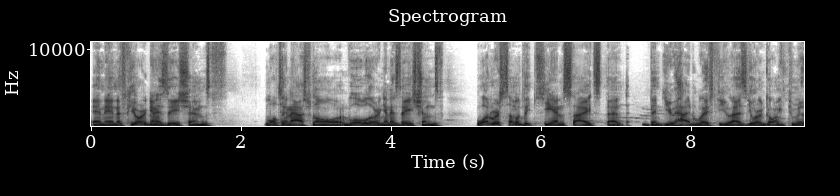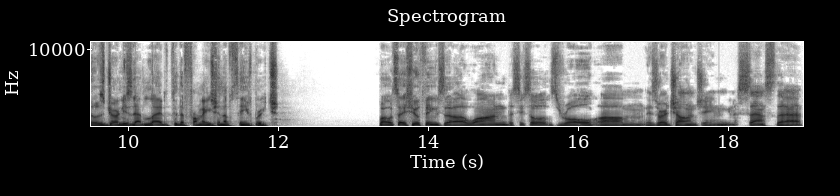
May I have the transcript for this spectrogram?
and in a few organizations, multinational or global organizations, what were some of the key insights that, that you had with you as you were going through those journeys that led to the formation of SafeBreach? Well, I would say a few things. Uh, one, the CISO's role um, is very challenging in a sense that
